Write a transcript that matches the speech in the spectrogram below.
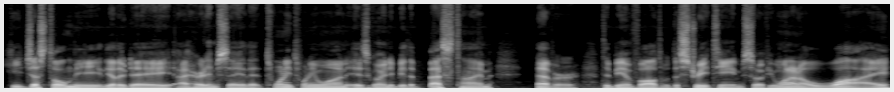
He just told me the other day, I heard him say that 2021 is going to be the best time ever to be involved with the street team. So if you want to know why,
